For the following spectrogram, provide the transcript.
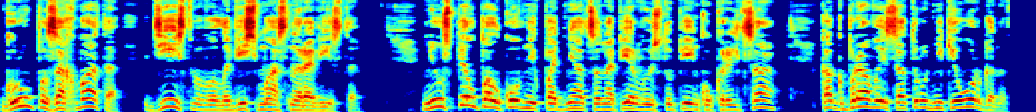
Группа захвата действовала весьма сноровисто. Не успел полковник подняться на первую ступеньку крыльца, как бравые сотрудники органов,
